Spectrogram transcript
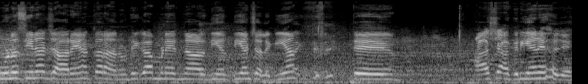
ਹੁਣ ਅਸੀਂ ਨਾ ਜਾ ਰਹੇ ਹਾਂ ਘਰਾਂ ਨੂੰ ਠੀਕ ਆ? ਆਪਣੇ ਨਾਲ ਦੀਆਂ ਅੱਧੀਆਂ ਚਲ ਗਈਆਂ। ਤੇ ਆ ਸ਼ਾਕਰੀਆਂ ਨੇ ਹਜੇ।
